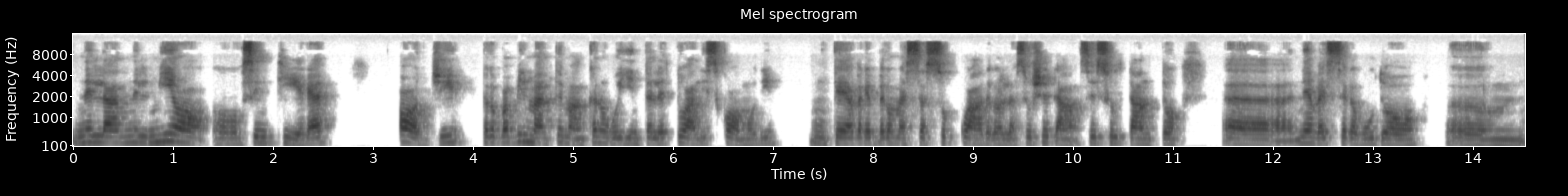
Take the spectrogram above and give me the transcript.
nella, nel mio oh, sentire oggi probabilmente mancano quegli intellettuali scomodi che avrebbero messo a soqquadro la società se soltanto eh, ne avessero avuto ehm,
